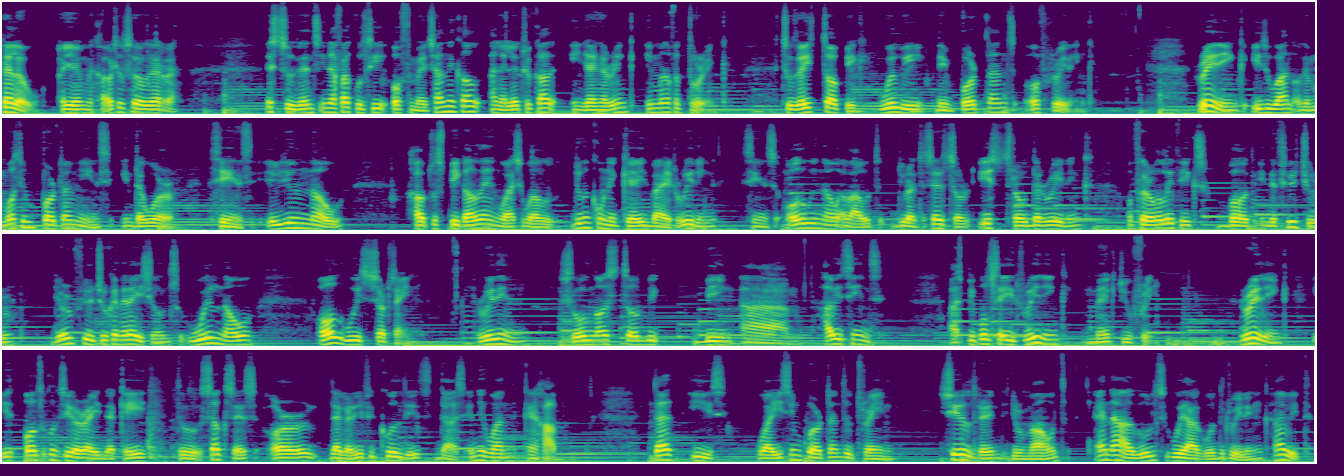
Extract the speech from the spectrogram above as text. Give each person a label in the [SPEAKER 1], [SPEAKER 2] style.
[SPEAKER 1] Hello, I am Jorge Guerra, a student in the Faculty of Mechanical and Electrical Engineering in Manufacturing. Today's topic will be the importance of reading. Reading is one of the most important means in the world, since if you know how to speak a language well, you can communicate by reading, since all we know about your ancestor is through the reading of hieroglyphics, but in the future, your future generations will know with certain. Reading should not stop be, being um, a habit since, as people say, reading makes you free. Reading is also considered the key to success or the great difficulties that anyone can have. That is why it's important to train children, your mouth, and adults with a good reading habit.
